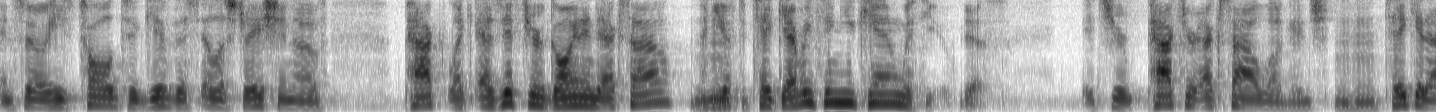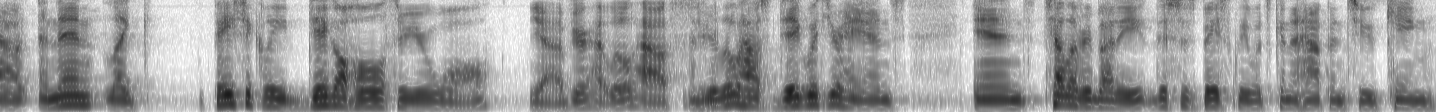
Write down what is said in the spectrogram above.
And so he's told to give this illustration of pack like as if you're going into exile and you have to take everything you can with you. yes, It's your pack your exile luggage, take it out, and then like basically dig a hole through your wall yeah, of your little house. of your little house, dig with your hands, and tell everybody this is basically what's going to happen to King,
